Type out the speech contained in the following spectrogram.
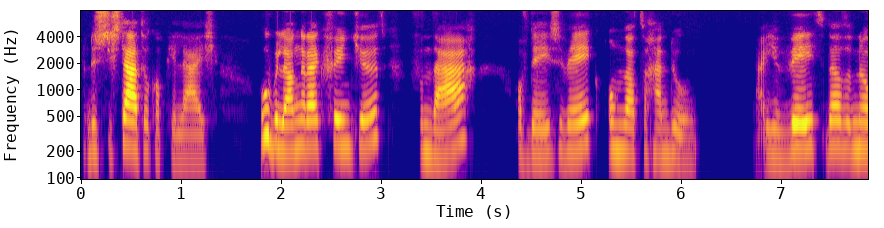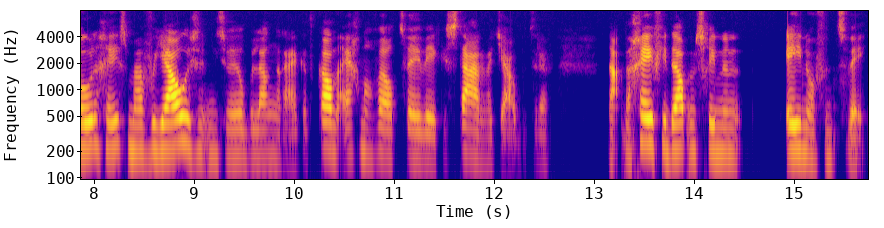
Dus die staat ook op je lijstje. Hoe belangrijk vind je het vandaag of deze week om dat te gaan doen? Je weet dat het nodig is, maar voor jou is het niet zo heel belangrijk. Het kan echt nog wel twee weken staan wat jou betreft. Nou, dan geef je dat misschien een 1 of een 2.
